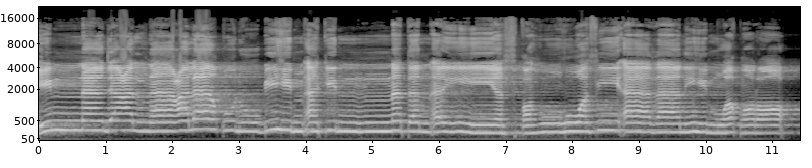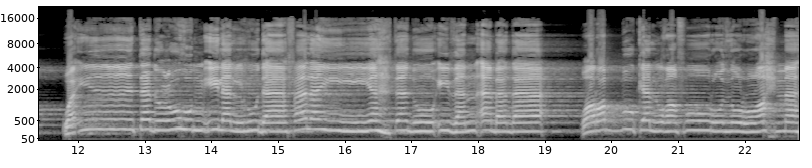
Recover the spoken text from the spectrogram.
انا جعلنا على قلوبهم اكنه ان يفقهوه وفي اذانهم وقرا وان تدعوهم إلى الهدى فلن يهتدوا اذا ابدا وربك الغفور ذو الرحمه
